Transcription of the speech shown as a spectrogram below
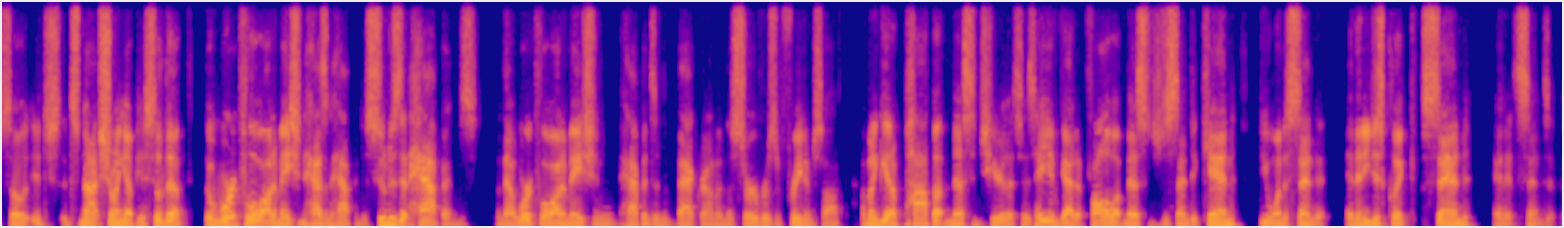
so it's it's not showing up yet. So the the workflow automation hasn't happened. As soon as it happens, when that workflow automation happens in the background in the servers of FreedomSoft, I'm going to get a pop up message here that says, Hey, you've got a follow up message to send to Ken. Do you want to send it? And then you just click send and it sends it.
